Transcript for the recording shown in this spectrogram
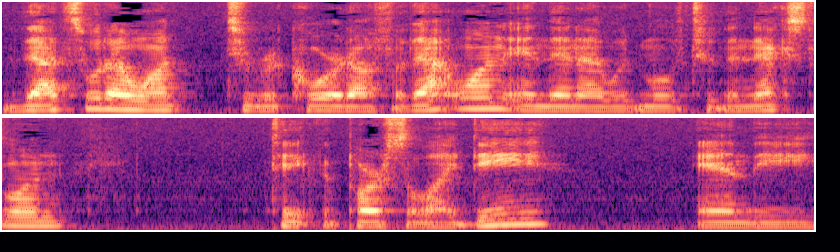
That's what I want to record off of that one and then I would move to the next one take the parcel ID and the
